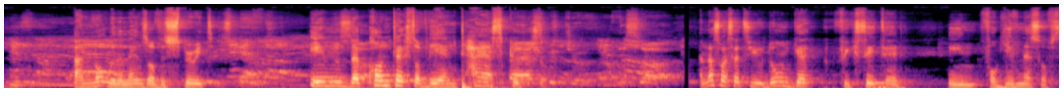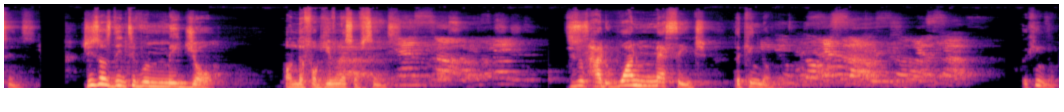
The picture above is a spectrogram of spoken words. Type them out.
and not with the lens of the Spirit in the context of the entire scripture. And that's why I said to you don't get fixated in forgiveness of sins. Jesus didn't even major on the forgiveness of sins. Jesus had one message the kingdom. The kingdom.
